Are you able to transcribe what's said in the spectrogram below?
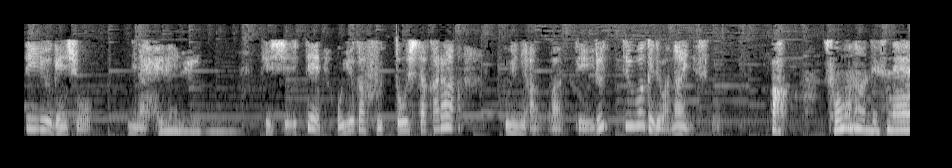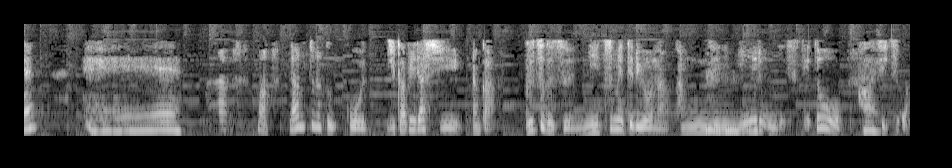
ていう現象になってるん。で決してお湯が沸騰したから上に上がっているっていうわけではないん。ですよ。あ、そうなんですね。へえ。まあ、なんとなくこう、直火だし、なんか、ぐつぐつ煮詰めてるような感じに見えるんですけど、はい。実は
